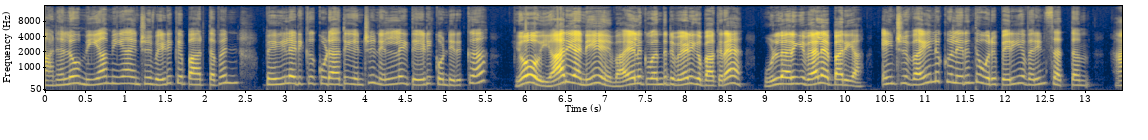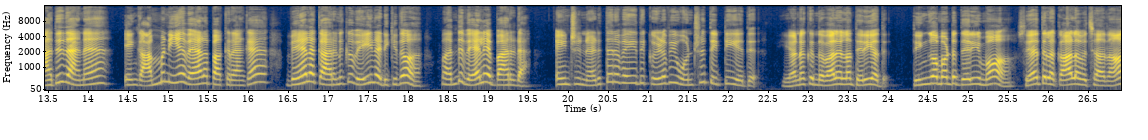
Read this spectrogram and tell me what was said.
அனலோ மியா மியா என்று வேடிக்கை பார்த்தவன் வெயில் கூடாது என்று நெல்லை தேடிக் கொண்டிருக்க யோ யாரியா நீ? வயலுக்கு வந்துட்டு வேடிக்கை பாக்குற? உள்ள இறங்கி வேலையை பாரியா. என்று வயலுக்குள் இருந்து ஒரு பெரியவரின் சத்தம். அதுதானே? எங்க அம்மனியே வேலை பாக்குறாங்க? வேலைக்காரனுக்கு வெயில் அடிக்குதோ? வந்து வேலையை பாருடா என்று நடுத்தர வயது கிழவி ஒன்று திட்டியது. எனக்கு இந்த வேலையெல்லாம் தெரியாது. திங்க மட்டும் தெரியுமோ? சேத்துல காலை வச்சாதான்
